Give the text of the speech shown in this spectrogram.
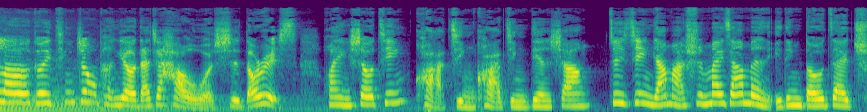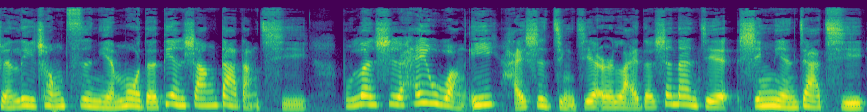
Hello，各位听众朋友，大家好，我是 Doris，欢迎收听跨境跨境电商。最近亚马逊卖家们一定都在全力冲刺年末的电商大档期，不论是黑五网一，还是紧接而来的圣诞节、新年假期，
